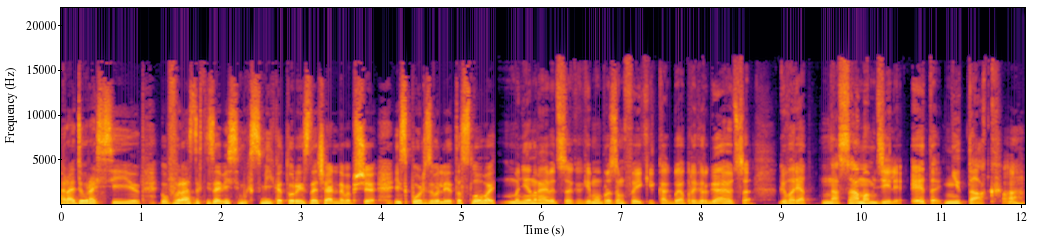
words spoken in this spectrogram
Радио России, в разных независимых СМИ, которые изначально вообще использовали это слово. Мне нравится, каким образом фейки как бы опровергаются. Говорят, на самом деле это не так. Ага.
